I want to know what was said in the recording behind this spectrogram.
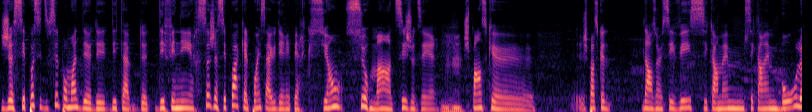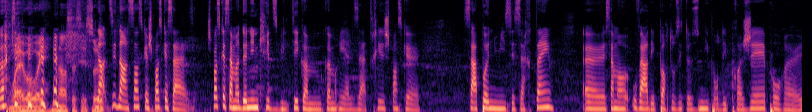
je sais pas, c'est difficile pour moi de, de- définir ça. Je sais pas à quel point ça a eu des répercussions. Sûrement, tu sais, je veux dire, Mhm. je pense que je pense que dans un CV, c'est quand même c'est quand même beau là. Ouais, ouais, ouais. Non, ça, c'est sûr. Sais, dans le sens que je pense que ça je pense que ça m'a donné une crédibilité comme comme réalisatrice. Je pense que ça a pas nuit, c'est certain. Euh, ça m'a ouvert des portes aux États-Unis pour des projets, pour euh,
